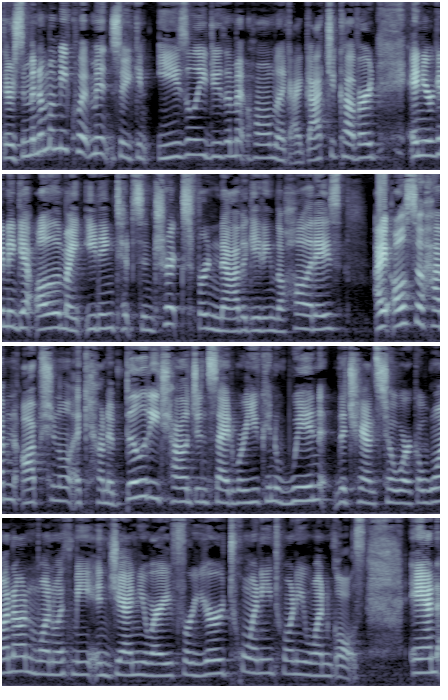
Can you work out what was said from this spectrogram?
There's minimum equipment, so you can easily do them at home. Like I got you covered. And you're going to get all of my eating tips and tricks for navigating the holidays. I also have an optional accountability challenge inside where you can win the chance to work a one on one with me in January for your 2021 goals. And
